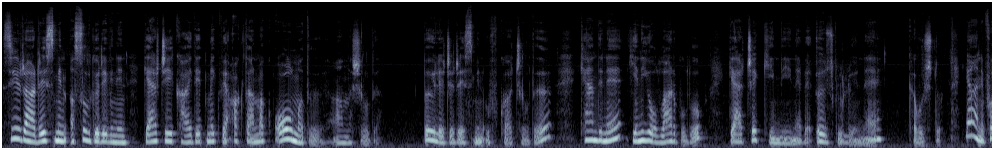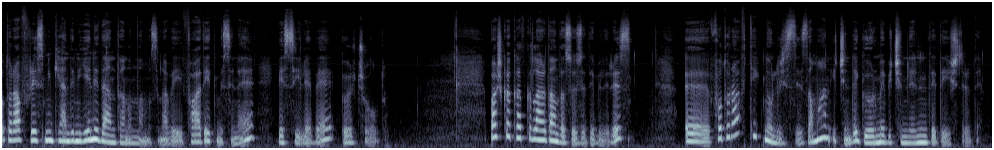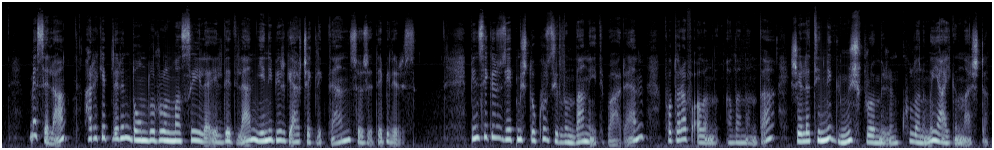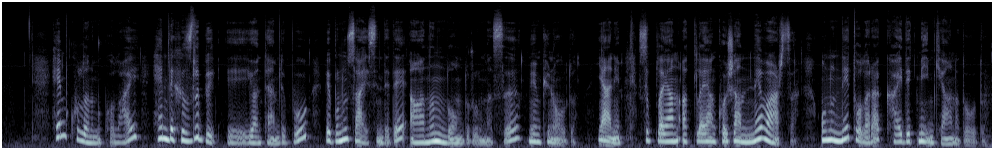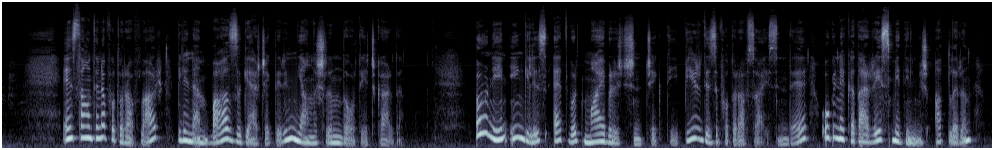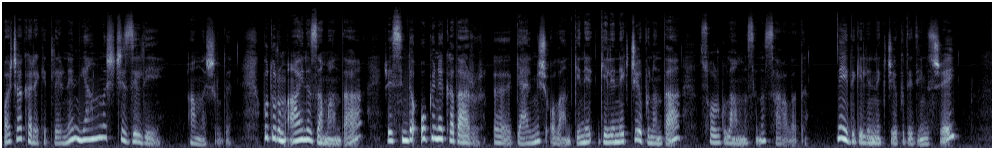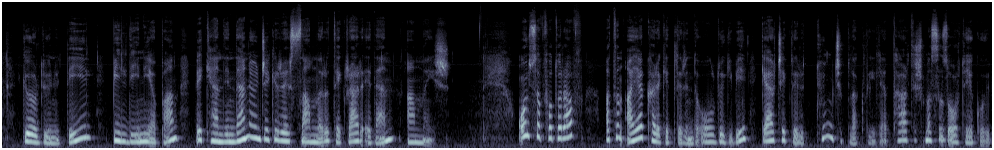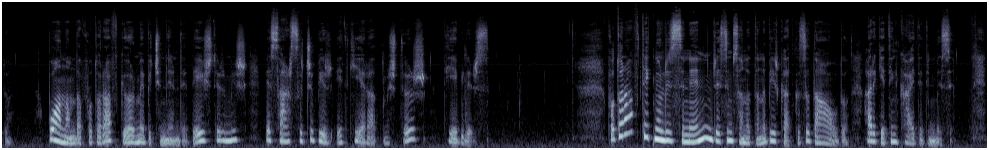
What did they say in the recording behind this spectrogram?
Zira resmin asıl görevinin gerçeği kaydetmek ve aktarmak olmadığı anlaşıldı. Böylece resmin ufku açıldı, kendine yeni yollar bulup gerçek kimliğine ve özgürlüğüne kavuştu. Yani fotoğraf resmin kendini yeniden tanımlamasına ve ifade etmesine vesile ve ölçü oldu. Başka katkılardan da söz edebiliriz. E, fotoğraf teknolojisi zaman içinde görme biçimlerini de değiştirdi. Mesela hareketlerin dondurulmasıyla elde edilen yeni bir gerçeklikten söz edebiliriz. 1879 yılından itibaren fotoğraf alanında jelatinli gümüş bromürün kullanımı yaygınlaştı. Hem kullanımı kolay hem de hızlı bir e, yöntemdi bu ve bunun sayesinde de anın dondurulması mümkün oldu. Yani zıplayan, atlayan, koşan ne varsa onu net olarak kaydetme imkanı doğdu. Enstantane fotoğraflar bilinen bazı gerçeklerin yanlışlığını da ortaya çıkardı. Örneğin İngiliz Edward Muybridge'in çektiği bir dizi fotoğraf sayesinde o güne kadar resmedilmiş atların bacak hareketlerinin yanlış çizildiği anlaşıldı. Bu durum aynı zamanda resimde o güne kadar e, gelmiş olan gene, gelenekçi yapının da sorgulanmasını sağladı. Neydi gelenekçi yapı dediğimiz şey? Gördüğünü değil, bildiğini yapan ve kendinden önceki ressamları tekrar eden anlayış. Oysa fotoğraf atın ayak hareketlerinde olduğu gibi gerçekleri tüm çıplaklığıyla tartışmasız ortaya koydu. Bu anlamda fotoğraf görme biçimlerini de değiştirmiş ve sarsıcı bir etki yaratmıştır diyebiliriz. Fotoğraf teknolojisinin resim sanatına bir katkısı daha oldu. Hareketin kaydedilmesi.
